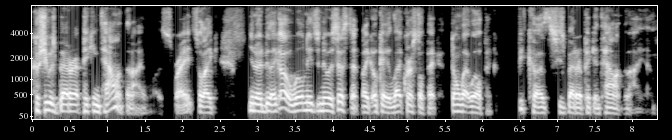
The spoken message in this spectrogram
because she was better at picking talent than I was. Right. So like, you know, it'd be like, oh, Will needs a new assistant. Like, okay, let Crystal pick it. Don't let Will pick it because she's better at picking talent than I am.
